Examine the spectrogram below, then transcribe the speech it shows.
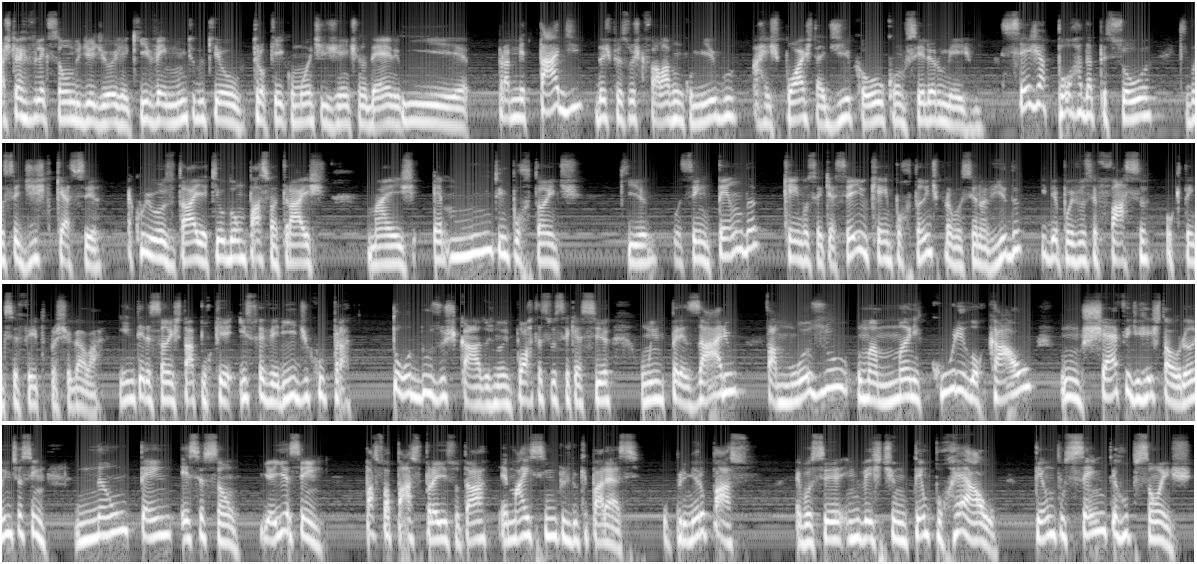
Acho que a reflexão do dia de hoje aqui vem muito do que eu troquei com um monte de gente no DM e para metade das pessoas que falavam comigo, a resposta, a dica ou o conselho era o mesmo. Seja a porra da pessoa que você diz que quer ser. É curioso, tá? E aqui eu dou um passo atrás. mas é muito importante que você entenda quem você quer ser e o que é importante para você na vida e depois você faça o que tem que ser feito para chegar lá. E é interessante, tá? Porque isso é verídico para todos os casos, não importa se você quer ser um empresário famoso, uma manicure local, um chefe de restaurante, assim, não tem exceção. E aí, assim, passo a passo para isso, tá? É mais simples do que parece. O primeiro passo é você investir um tempo real, tempo sem interrupções,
